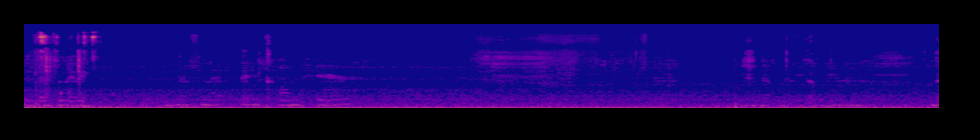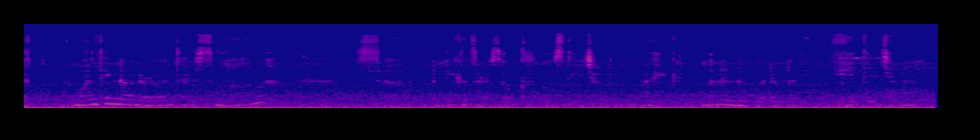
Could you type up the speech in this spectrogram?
should definitely, definitely come here. You should definitely come here. The one thing though, the roads are small, so because they're so close to each other, like, I don't know what I'm gonna hit each other.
